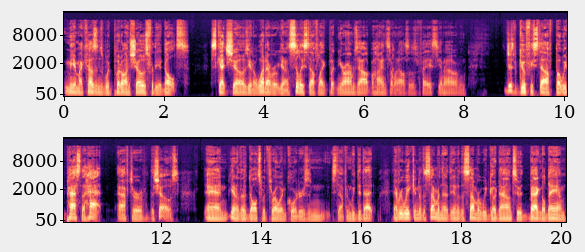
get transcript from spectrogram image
me and my cousins would put on shows for the adults sketch shows, you know, whatever, you know, silly stuff like putting your arms out behind someone else's face, you know, and just goofy stuff. But we'd pass the hat after the shows. And, you know, the adults would throw in quarters and stuff. And we did that every week into the summer. And then at the end of the summer, we'd go down to Bagnell Dam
